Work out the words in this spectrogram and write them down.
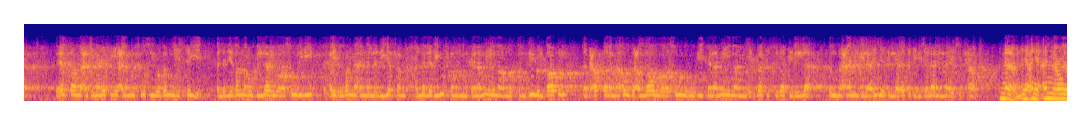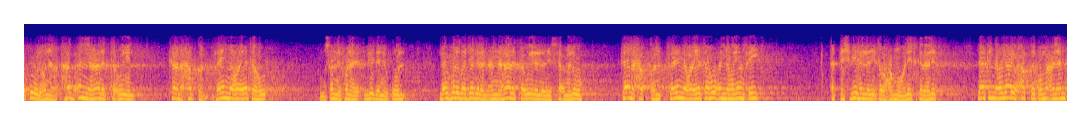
فيبقى مع جنايته على النصوص وظنه السيء الذي ظنه بالله ورسوله حيث ظن أن الذي يفهم أن الذي يفهم من كلامهما هو التنزيل الباطل قد عطل ما أودع الله ورسوله في كلامهما من إثبات الصفات لله والمعاني الإلهية اللائقة بجلال الله سبحانه. نعم يعني أنه يقول هنا هب أن هذا التأويل كان حقا فإن غايته المصنف هنا يريد أن يقول لو فرض جدلا أن هذا التأويل الذي استعملوه كان حقا فإن غايته أنه ينفي التشبيه الذي توهموه أليس كذلك؟ لكنه لا يحقق معنى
